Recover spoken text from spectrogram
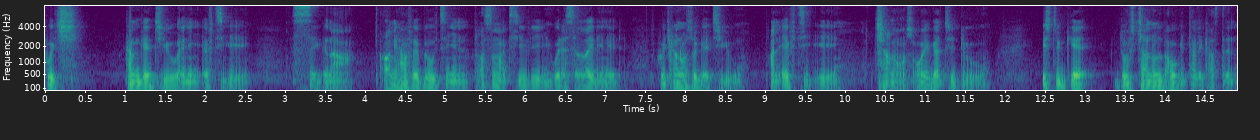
which can get you any FTA signal and you have a built-in plasma TV with a satellite in it which can also get you an FTA channels. All you got to do is to get those channels that will be telecasting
